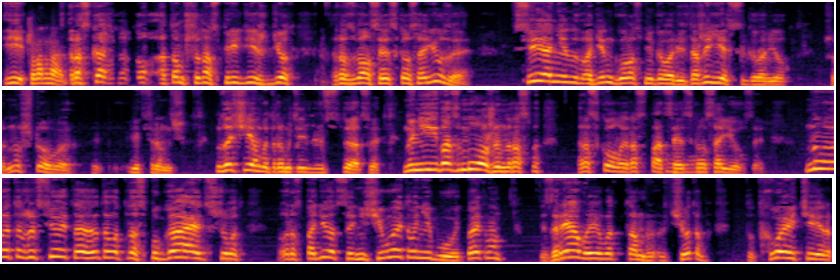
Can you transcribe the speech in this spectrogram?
и Шварнадзе. рассказывал о том, что нас впереди ждет развал Советского Союза, все они в один голос мне говорили, даже Ельцин говорил, что ну что вы, Виктор Иванович, ну зачем вы драматизируете ситуацию? Ну невозможен расп... раскол и распад Советского Союза. Ну это же все, это, это вот нас пугает, что вот распадется, ничего этого не будет. Поэтому зря вы вот там что-то тут ходите,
